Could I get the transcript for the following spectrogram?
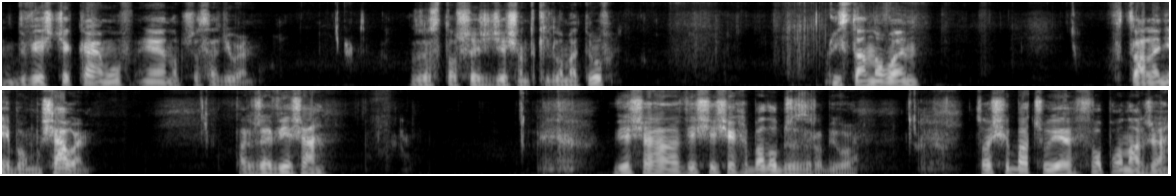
200 km. Nie no, przesadziłem. Ze 160 km. I stanąłem. Wcale nie, bo musiałem. Także Wiesia. Wiesia, Wiesie się chyba dobrze zrobiło. Coś chyba czuję w oponach, że,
